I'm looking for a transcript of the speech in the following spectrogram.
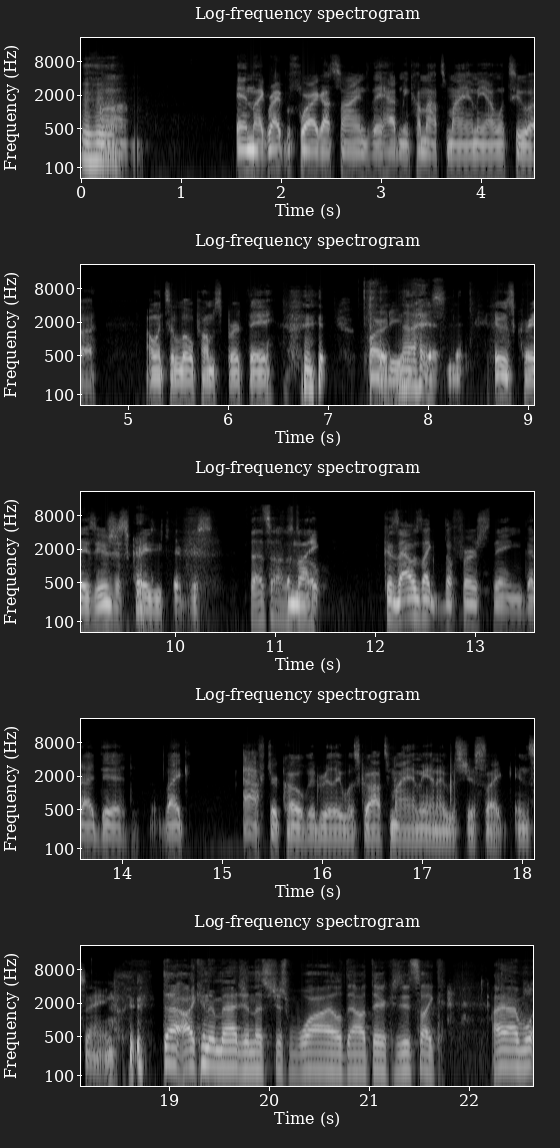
Mhm. Um, and like right before I got signed, they had me come out to Miami. I went to uh, I went to Lil Pump's birthday party. Nice. It was crazy. It was just crazy trip. Just That sounds and like, because that was like the first thing that I did. Like after COVID, really was go out to Miami, and it was just like insane. That I can imagine that's just wild out there because it's like, I, I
